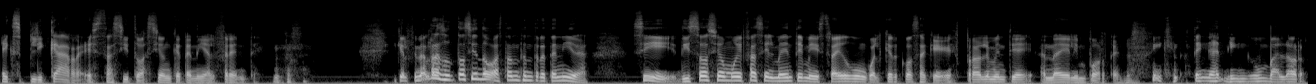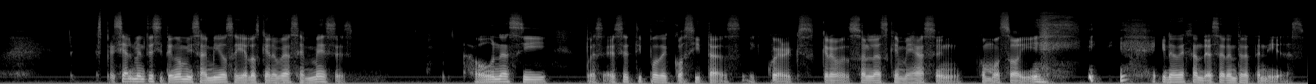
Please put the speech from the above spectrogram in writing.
explicar esta situación que tenía al frente. y que al final resultó siendo bastante entretenida. Sí, disocio muy fácilmente y me distraigo con cualquier cosa que probablemente a nadie le importe y que no tenga ningún valor. Especialmente si tengo mis amigos ahí a los que no veo hace meses. Aún así, pues ese tipo de cositas y quirks creo son las que me hacen como soy y no dejan de ser entretenidas.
